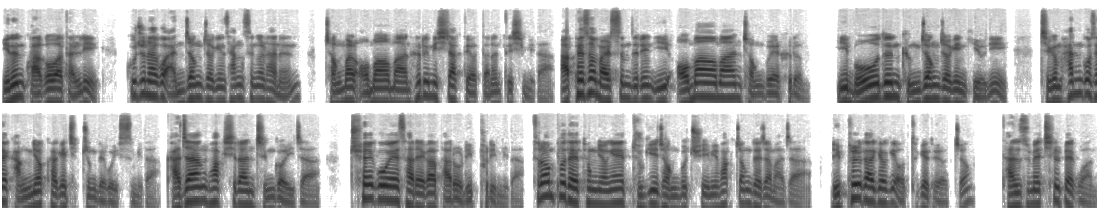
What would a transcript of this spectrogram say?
이는 과거와 달리 꾸준하고 안정적인 상승을 하는 정말 어마어마한 흐름이 시작되었다는 뜻입니다. 앞에서 말씀드린 이 어마어마한 정부의 흐름, 이 모든 긍정적인 기운이 지금 한 곳에 강력하게 집중되고 있습니다. 가장 확실한 증거이자 최고의 사례가 바로 리플입니다. 트럼프 대통령의 두기 정부 취임이 확정되자마자 리플 가격이 어떻게 되었죠? 단숨에 700원,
